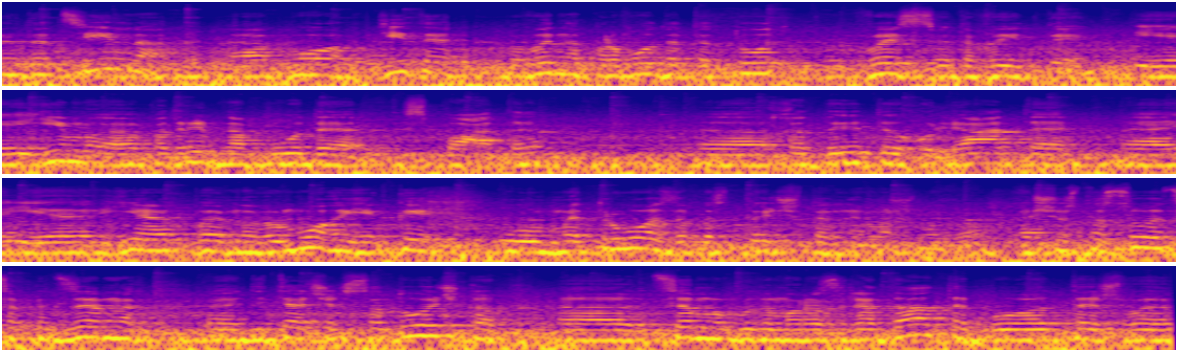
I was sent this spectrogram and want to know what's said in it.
недоцільно, бо діти повинні проводити тут весь світовий день, і їм потрібно буде спати. Ходити, гуляти, є певні вимоги, які у метро забезпечити неможливо. Що стосується підземних е, дитячих садочків, е, це ми будемо розглядати, бо теж ви е,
